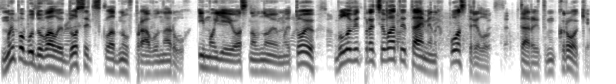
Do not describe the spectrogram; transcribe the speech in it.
Ми побудували досить складну вправу на рух, і моєю основною метою було відпрацювати таймінг пострілу та ритм кроків.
